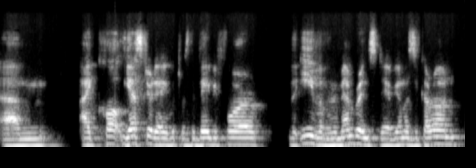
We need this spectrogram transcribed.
um, I called yesterday, which was the day before the eve of Remembrance Day of Yom HaZikaron.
